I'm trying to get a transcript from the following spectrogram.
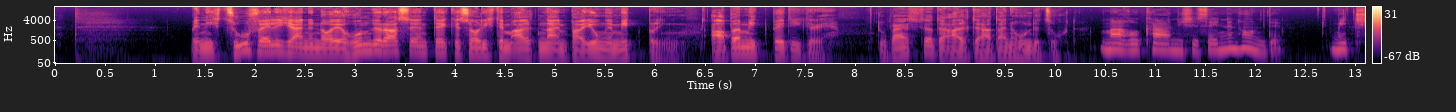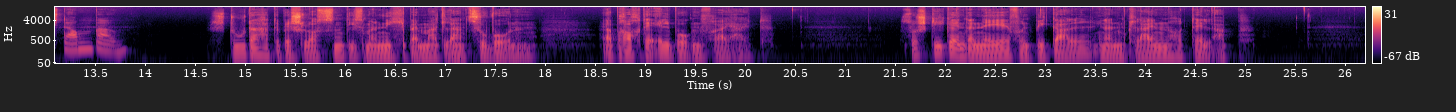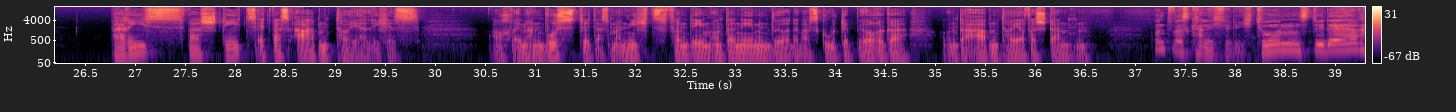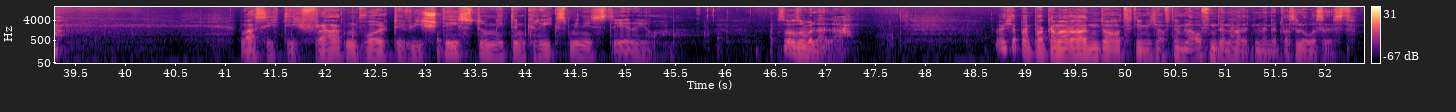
Wenn ich zufällig eine neue Hunderasse entdecke, soll ich dem Alten ein paar Junge mitbringen. Aber mit Pedigree. Du weißt ja, der Alte hat eine Hundezucht. Marokkanische Sennenhunde. Mit Stammbaum. Studer hatte beschlossen, diesmal nicht bei Madeleine zu wohnen. Er brauchte Ellbogenfreiheit. So stieg er in der Nähe von Pigalle in einem kleinen Hotel ab. Paris war stets etwas Abenteuerliches, auch wenn man wusste, dass man nichts von dem unternehmen würde, was gute Bürger unter Abenteuer verstanden. Und was kann ich für dich tun, Studer? Was ich dich fragen wollte, wie stehst du mit dem Kriegsministerium? So, so, lala. Ich habe ein paar Kameraden dort, die mich auf dem Laufenden halten, wenn etwas los ist.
